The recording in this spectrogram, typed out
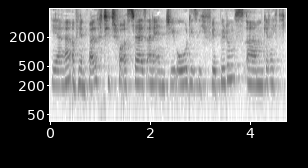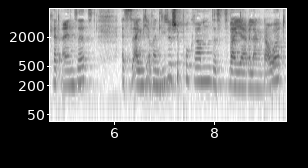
Ja, auf jeden Fall. Teach for Austria ist eine NGO, die sich für Bildungsgerechtigkeit einsetzt. Es ist eigentlich auch ein Leadership-Programm, das zwei Jahre lang dauert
